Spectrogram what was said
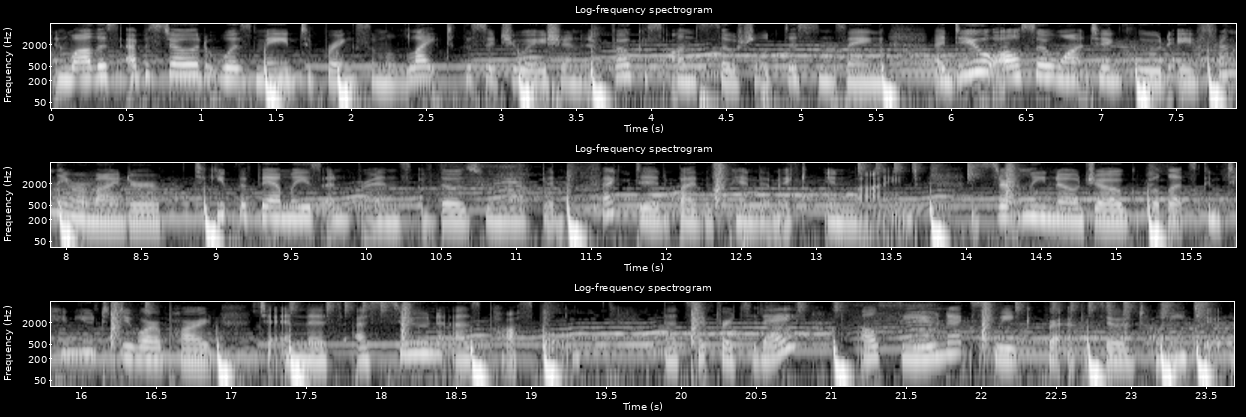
And while this episode was made to bring some light to the situation and focus on social distancing, I do also want to include a friendly reminder to keep the families and friends of those who have been affected by this pandemic in mind. It's certainly no joke, but let's continue to do our part to end this as soon as possible. That's it for today. I'll see you next week for episode 22.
